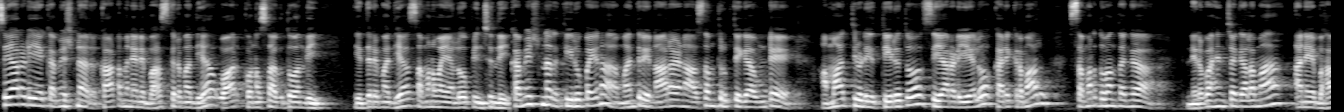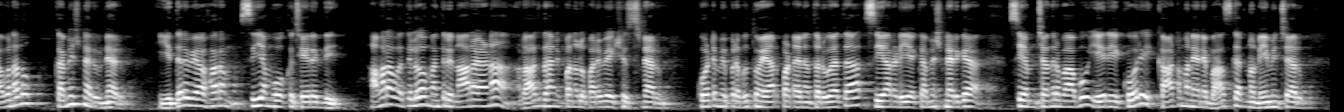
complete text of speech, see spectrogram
సిఆర్డీఏ కమిషనర్ కాటమనేని భాస్కర్ మధ్య వార్ కొనసాగుతోంది. ఇద్దరి మధ్య సమన్వయం లోపించింది. కమిషనర్ తీరుపైన మంత్రి నారాయణ అసంతృప్తిగా ఉంటే అమాత్యుడి తీరుతో సిఆర్డీఏలో కార్యక్రమాలు సమర్థవంతంగా నిర్వహించగలమా అనే భావనలో కమిషనర్ ఉన్నారు ఇద్దరి వ్యవహారం సీఎంఓకు చేరింది. అమరావతిలో మంత్రి నారాయణ రాజధాని పనులు పర్యవేక్షిస్తున్నారు. కూటమి ప్రభుత్వం ఏర్పాటైన తరువాత సిఆర్డీఏ కమిషనర్గా సీఎం చంద్రబాబు ఏరి కోరి కాటమనేని భాస్కర్ను నియమించారు.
